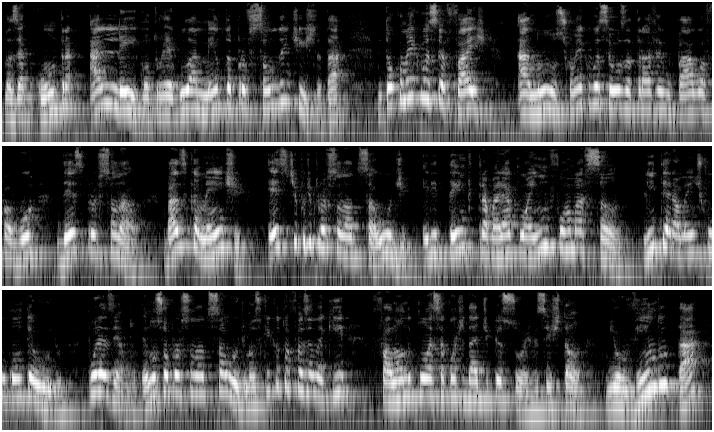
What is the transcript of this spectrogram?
Mas é contra a lei, contra o regulamento da profissão do dentista, tá? Então, como é que você faz anúncios, como é que você usa tráfego pago a favor desse profissional? Basicamente, esse tipo de profissional de saúde, ele tem que trabalhar com a informação, literalmente com conteúdo. Por exemplo, eu não sou profissional de saúde, mas o que, eu estou fazendo aqui falando com essa quantidade de pessoas? Vocês estão me ouvindo, tá?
